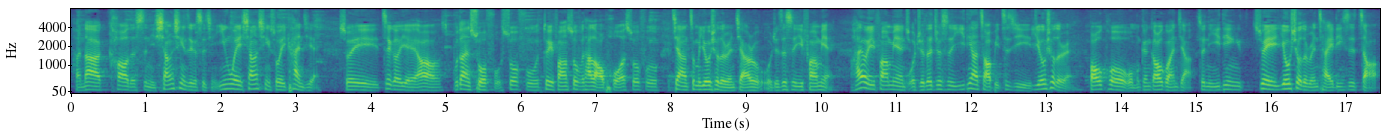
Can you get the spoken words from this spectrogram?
很大靠的是你相信这个事情，因为相信所以看见。所以这个也要不断说服，说服对方，说服他老婆，说服这样这么优秀的人加入。我觉得这是一方面，还有一方面，我觉得就是一定要找比自己优秀的人。包括我们跟高管讲，就你一定最优秀的人才一定是找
